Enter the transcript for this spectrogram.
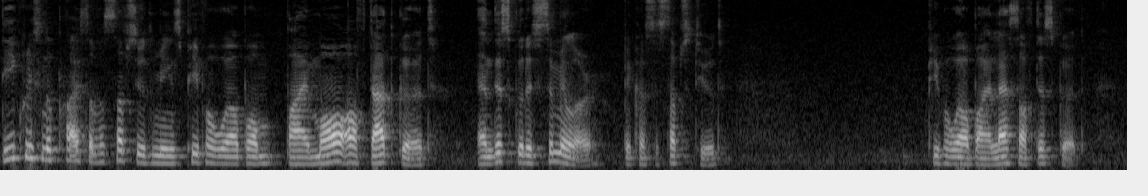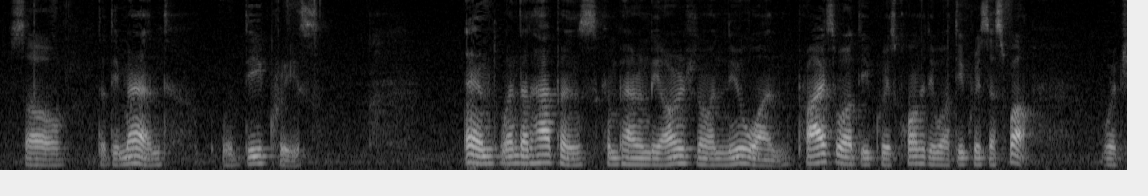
decreasing the price of a substitute means people will buy more of that good and this good is similar because it's substitute. People will buy less of this good. So the demand will decrease. And when that happens, comparing the original and new one, price will decrease, quantity will decrease as well, which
